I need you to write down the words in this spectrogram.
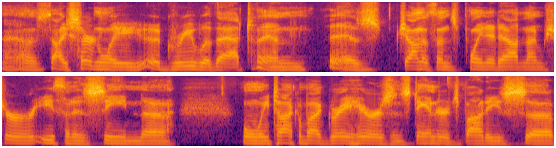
Uh, I certainly agree with that. And as Jonathan's pointed out, and I'm sure Ethan has seen, uh, when we talk about gray hairs and standards bodies, uh,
